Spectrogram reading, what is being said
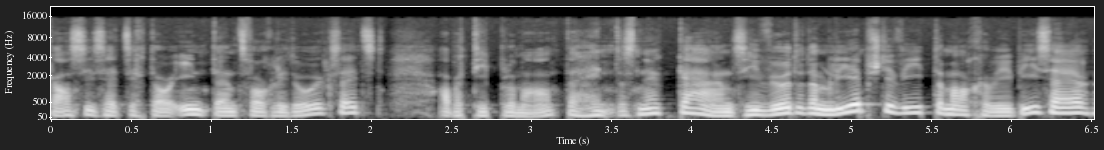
Gassis hat sich da intern zwar ein bisschen durchgesetzt, aber Diplomaten haben das nicht gern. Sie würden am liebsten weitermachen wie bisher,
